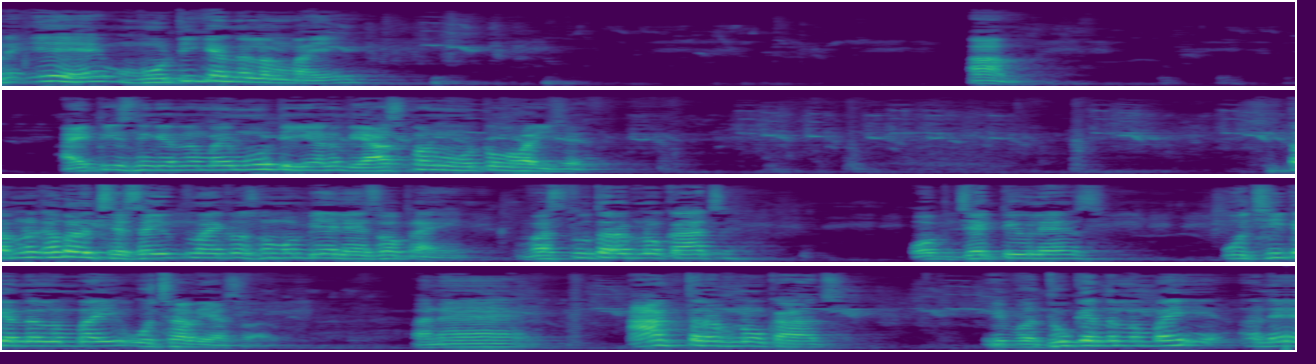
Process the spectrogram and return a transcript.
અને એ મોટી કેન્દ્ર લંબાઈ? આમ. આઈપીસની કેન્દ્ર લંબાઈ મોટી અને વ્યાસ પણ મોટો હોય છે. તમને ખબર જ છે, સંયુક્ત માઇક્રોસ્કોપમાં બે લેન્સ વપરાય. વસ્તુ તરફનો કાચ ઓબ્જેક્ટિવ લેન્સ ઓછી કેન્દ્ર લંબાઈ, ઓછા વ્યાસ વાળો અને આંખ તરફનો કાચ એ વધુ કેન્દ્ર લંબાઈ અને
